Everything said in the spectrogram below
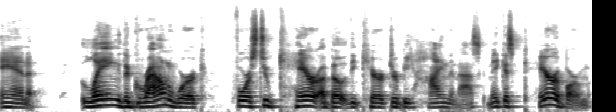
and laying the groundwork for us to care about the character behind the mask, make us care about,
